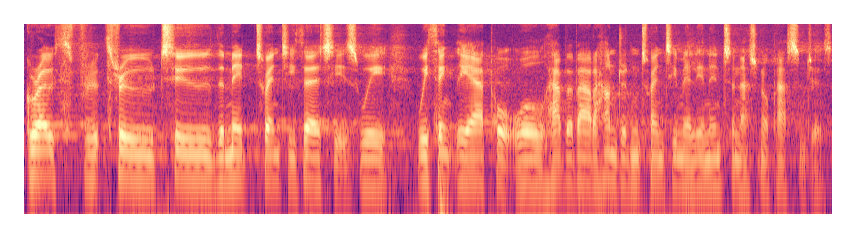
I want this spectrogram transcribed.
growth through to the mid-2030s, we, we think the airport will have about 120 million international passengers.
